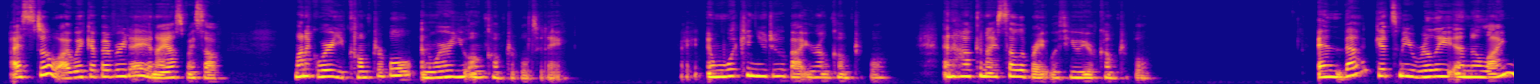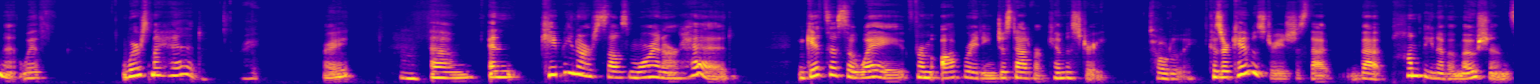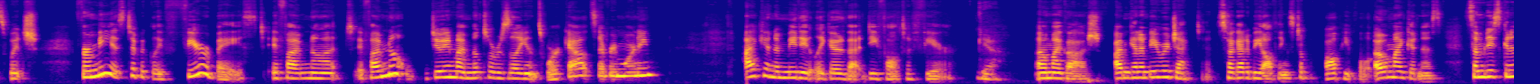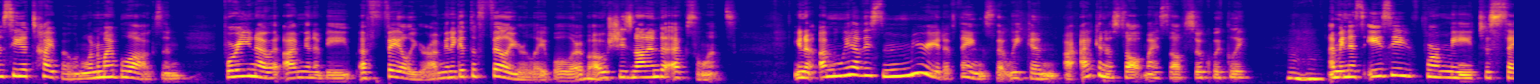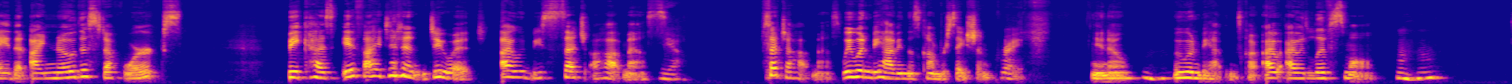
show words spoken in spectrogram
I still i wake up every day and i ask myself monica where are you comfortable and where are you uncomfortable today? Right? And what can you do about your uncomfortable? And how can i celebrate with you you're comfortable? And that gets me really in alignment with where's my head? Right. right? Hmm. um, and keeping ourselves more in our head gets us away from operating just out of our chemistry. Totally. because our chemistry is just that that pumping of emotions which for me is typically fear based if i'm not if i'm not doing my mental resilience workouts every morning i can immediately go to that default of fear. Yeah. oh my gosh i'm going to be rejected. So i got to be all things to all people. Oh my goodness somebody's going to see a typo in one of my blogs and before you know it i'm going to be a failure i'm going to get the failure label or oh she's not into excellence you know i mean we have this myriad of things that we can i, I can assault myself so quickly Mm-hmm. i mean it's easy for me to say that i know this stuff works because if i didn't do it i would be such a hot mess Yeah. such a hot mess we wouldn't be having this conversation Right. you know Mm-hmm. we wouldn't be having this con- I, I would live small Mm-hmm.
